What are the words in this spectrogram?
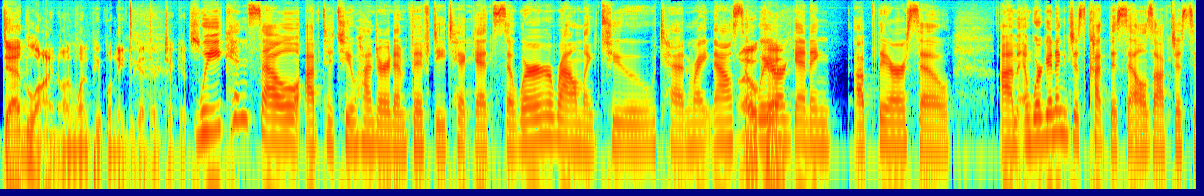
deadline on when people need to get their tickets? We can sell up to 250 tickets. So we're around like 210 right now. So Okay. we're getting up there. So, um, and we're going to just cut the sales off just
